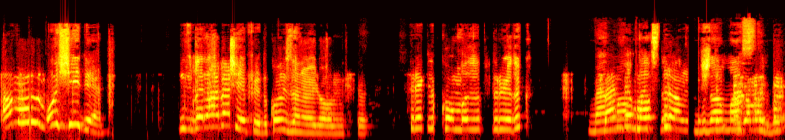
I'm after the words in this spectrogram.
Ama oğlum o şeydi. Biz beraber şey yapıyorduk. O yüzden öyle olmuştu. Sürekli kombalıp duruyorduk. Ben, Ben de master Bu almıştım. da master'dı.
